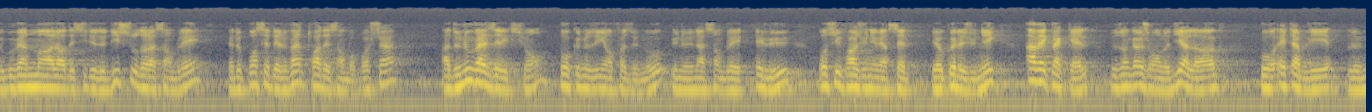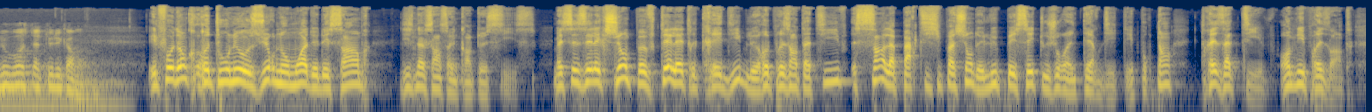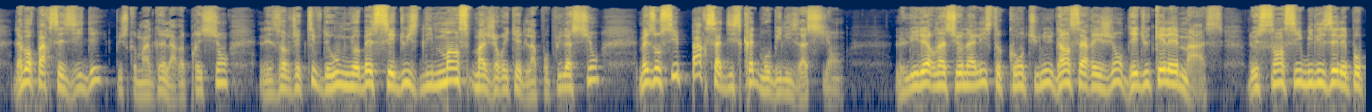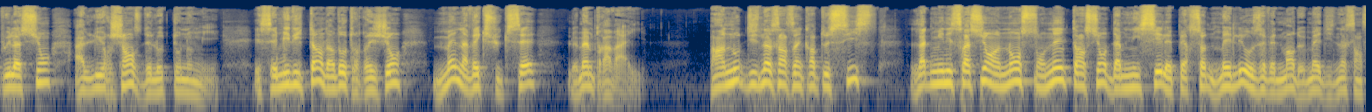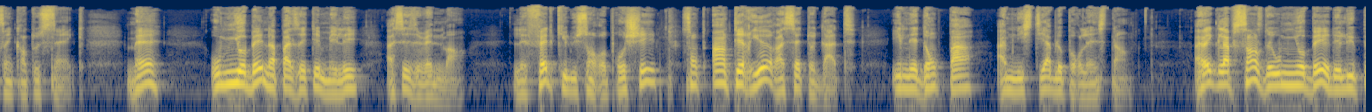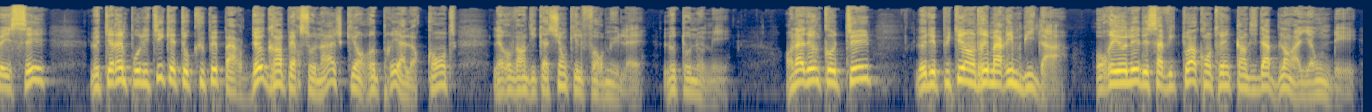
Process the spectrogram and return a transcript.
Le gouvernement a alors décidé de dissoudre l'Assemblée et de procéder le 23 décembre prochain à de nouvelles élections pour que nous ayons en face de nous une, Assemblée élue au suffrage universel et au collège unique avec laquelle nous engagerons le dialogue pour établir le nouveau statut du Cameroun. Il faut donc retourner aux urnes au mois de décembre 1956. Mais ces élections peuvent-elles être crédibles et représentatives sans la participation de l'UPC toujours interdite et pourtant très active, omniprésente? D'abord par ses idées, puisque malgré la répression, les objectifs de Oumniobé séduisent l'immense majorité de la population, mais aussi par sa discrète mobilisation. Le leader nationaliste continue dans sa région d'éduquer les masses, de sensibiliser les populations à l'urgence de l'autonomie. Et ses militants dans d'autres régions mènent avec succès le même travail. En août 1956, l'administration annonce son intention d'amnistier les personnes mêlées aux événements de mai 1955. Mais Oumniobé n'a pas été mêlé à ces événements. Les faits qui lui sont reprochés sont antérieurs à cette date. Il n'est donc pas amnistiable pour l'instant. Avec l'absence de Oumniobé et de l'UPC, le terrain politique est occupé par deux grands personnages qui ont repris à leur compte les revendications qu'ils formulaient, l'autonomie. On a d'un côté le député André Marim Bida, auréolé de sa victoire contre un candidat blanc à Yaoundé.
